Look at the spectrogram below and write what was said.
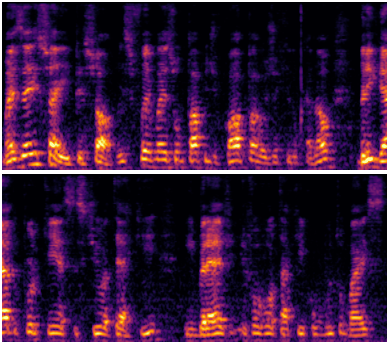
Mas é isso aí, pessoal. Esse foi mais um Papo de Copa hoje aqui no canal. Obrigado por quem assistiu até aqui. Em breve eu vou voltar aqui com muito mais.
